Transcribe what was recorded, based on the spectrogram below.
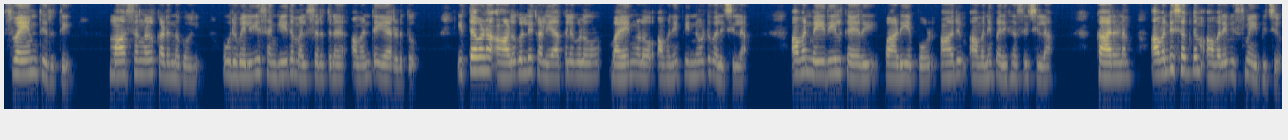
സ്വയം തിരുത്തി. മാസങ്ങൾ കടന്നുപോയി. ഒരു വലിയ സംഗീത മത്സരത്തിന് അവൻ തയ്യാറെടുത്തു. ഇത്തവണ ആളുകളുടെ കളിയാക്കലുകളോ ഭയങ്ങളോ അവനെ പിന്നോട്ട് വലിച്ചില്ല. അവൻ വേദിയിൽ കയറി പാടിയപ്പോൾ ആരും അവനെ പരിഹസിച്ചില്ല. കാരണം അവന്റെ ശബ്ദം അവരെ വിസ്മയിപ്പിച്ചു.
